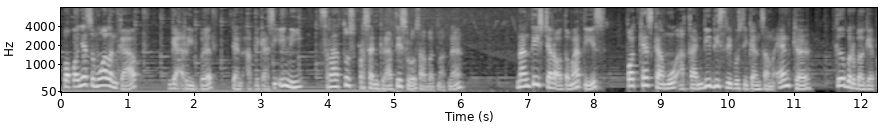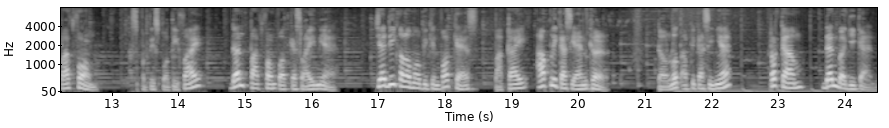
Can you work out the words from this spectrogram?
Pokoknya semua lengkap, nggak ribet, dan aplikasi ini 100% gratis loh sahabat makna. Nanti secara otomatis, podcast kamu akan didistribusikan sama Anchor ke berbagai platform, seperti Spotify, dan platform podcast lainnya. Jadi kalau mau bikin podcast, pakai aplikasi Anchor. Download aplikasinya, rekam, dan bagikan.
